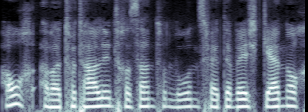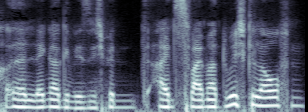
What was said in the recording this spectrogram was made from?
auch aber total interessant und lohnenswert. Da wäre ich gern noch äh, länger gewesen. Ich bin ein, zweimal durchgelaufen,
